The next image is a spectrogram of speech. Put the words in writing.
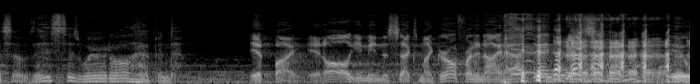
So this is where it all happened. If by it all you mean the sex my girlfriend and I had, then yes. Ew.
